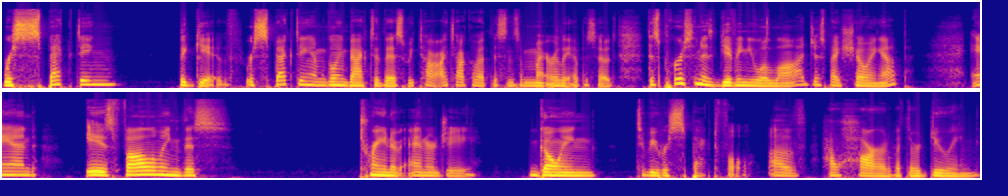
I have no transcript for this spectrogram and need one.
respecting the give respecting i'm going back to this we talk i talk about this in some of my early episodes this person is giving you a lot just by showing up and is following this train of energy going to be respectful of how hard what they're doing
